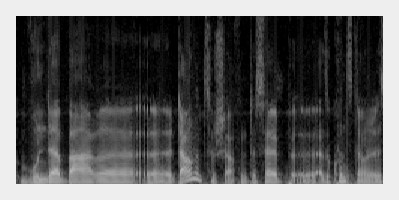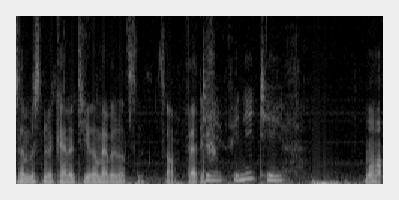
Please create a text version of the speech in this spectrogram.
wunderbare äh, Daune zu schaffen. Deshalb, äh, also Kunstdaune, deshalb müssen wir keine Tiere mehr benutzen. So, fertig. Definitiv. Ja.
